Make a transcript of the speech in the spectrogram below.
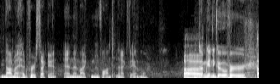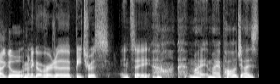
nod my head for a second, and then like move on to the next animal. Uh, I'm gonna go over. I go. I'm gonna go over to Beatrice and say, "Oh, my my apologize,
